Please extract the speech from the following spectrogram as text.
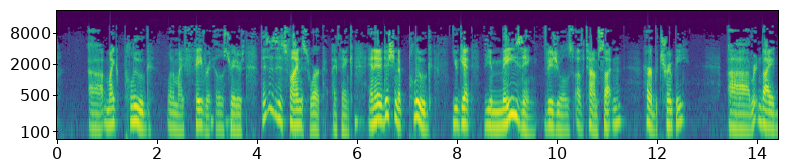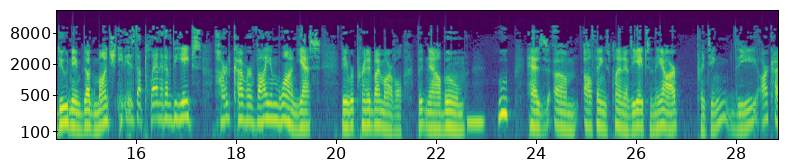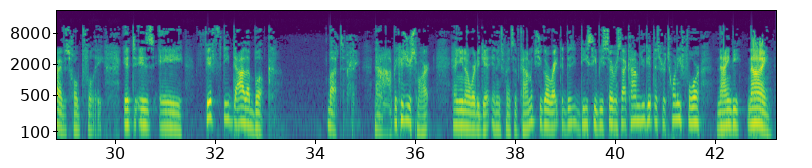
uh, Mike Ploog, one of my favorite illustrators. This is his finest work, I think. And in addition to Ploog, you get the amazing visuals of Tom Sutton, Herb Trimpe, uh, written by a dude named Doug Moench. It is the Planet of the Apes hardcover volume one. Yes, they were printed by Marvel, but now Boom, whoop, has, um, all things Planet of the Apes and they are printing the archives, hopefully. It is a $50 book. But, nah, because you're smart and you know where to get inexpensive comics, you go right to dcbservice.com. You get this for $24.99.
